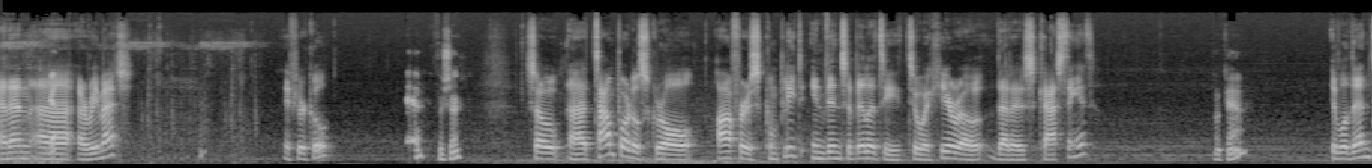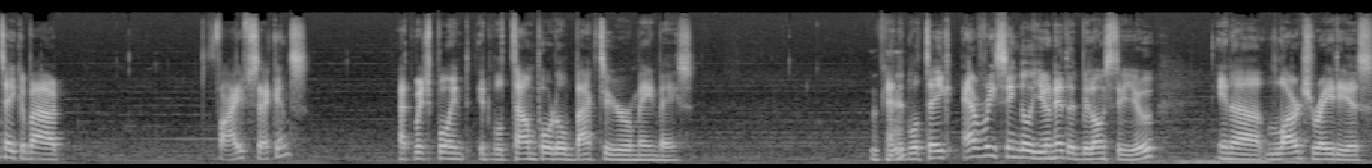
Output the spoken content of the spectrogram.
and then uh, Yeah. a rematch. If you're cool. yeah, for sure. So, uh, Town Portal Scroll offers complete invincibility to a hero that is casting it. Okay. It will then take about five seconds, at which point it will Town Portal back to your main base. Okay. And it will take every single unit that belongs to you in a large radius,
